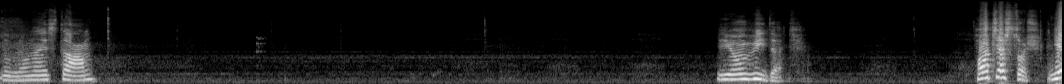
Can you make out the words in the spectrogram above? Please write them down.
Dobra, ona jest tam. I ją widać. Chociaż coś. Nie!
